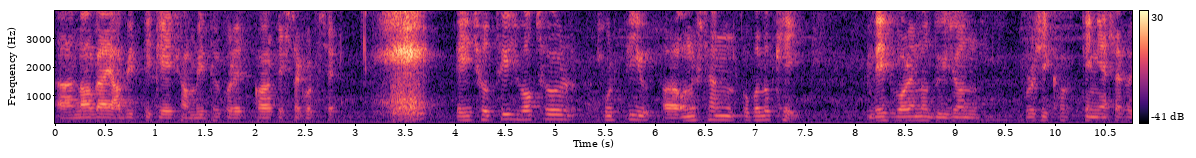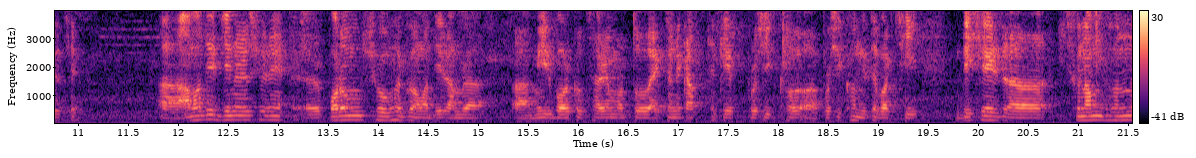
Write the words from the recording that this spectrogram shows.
আহ, নওগাঁয় আবৃত্তিকে সমৃদ্ধ করে করার চেষ্টা করছে। এই ছত্রিশ বছর পূর্তি অনুষ্ঠান উপলক্ষেই দেশ বরেণ্য দুইজন প্রশিক্ষককে নিয়ে আসা হয়েছে। আমাদের জেনারেশনে পরম সৌভাগ্য আমাদের। আমরা মীর বরকত স্যারের মতো একজনের কাছ থেকে প্রশিক্ষক প্রশিক্ষণ নিতে পারছি। দেশের সুনামধন্য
